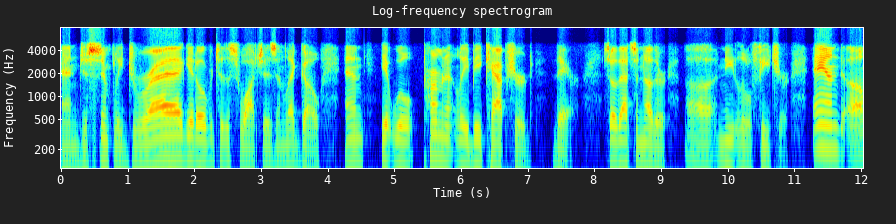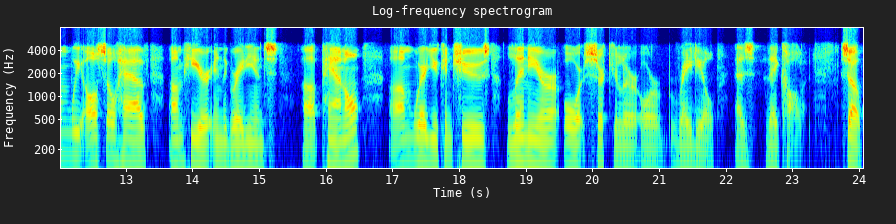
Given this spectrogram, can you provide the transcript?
and just simply drag it over to the swatches and let go and it will permanently be captured there. So that's another uh, neat little feature. And um, we also have um, here in the gradients uh, panel um, where you can choose linear or circular or radial as they call it. So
